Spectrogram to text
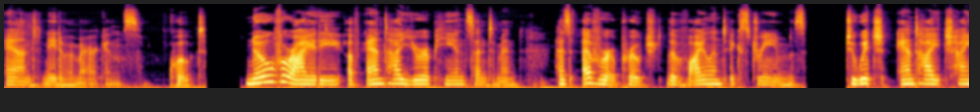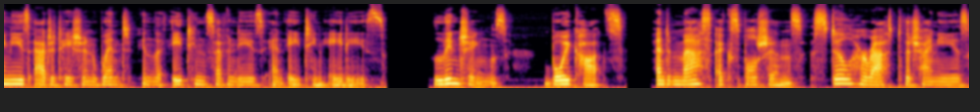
and Native Americans. Quote, no variety of anti European sentiment has ever approached the violent extremes to which anti Chinese agitation went in the 1870s and 1880s. Lynchings, boycotts, and mass expulsions still harassed the Chinese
